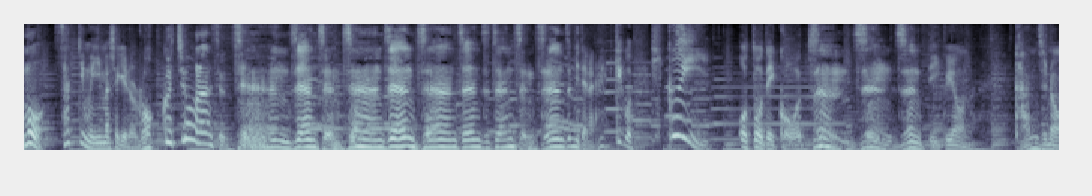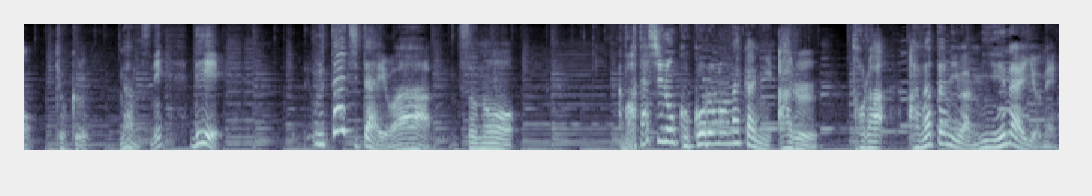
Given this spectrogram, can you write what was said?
もう、さっきも言いましたけど、ロック調なんですよ。ズンズンズンズンズンズンズンズンズンズンズンズンみたいな。結構低い音でこう、ズンズンズンっていくような感じの曲なんですね。で、歌自体は、その、私の心の中にある虎、あなたには見えないよね。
